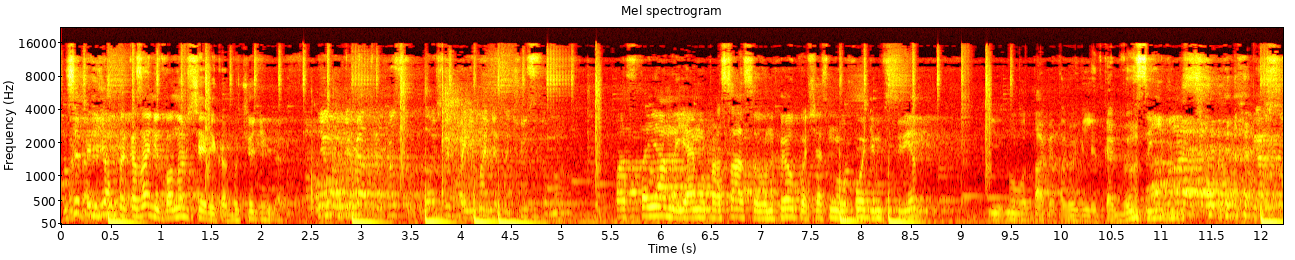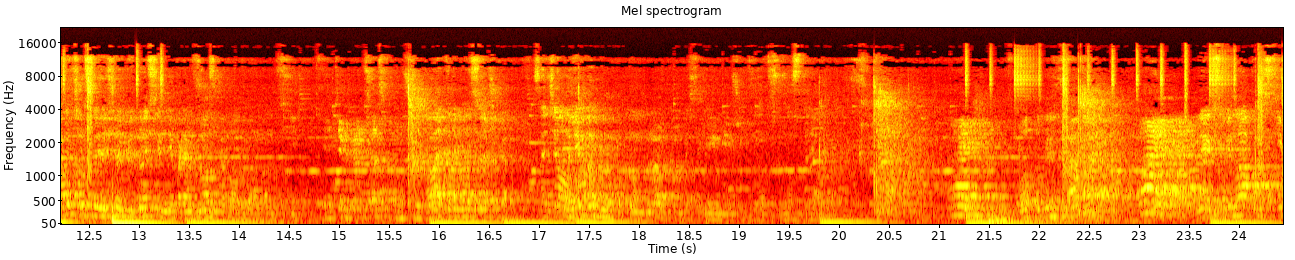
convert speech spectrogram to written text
Ну все, перейдем к наказанию 2-0 серии, как бы, что делать? Не, ну, ребята, просто должны понимать это чувство. Ну, постоянно я ему просасываю НХЛ, сейчас мы выходим в свет, и, ну, вот так это выглядит, как бы, заебись. Мне кажется, очень следующем видосе мне прям жестко Давай, три бросочка. Сначала левый был, потом правый, потом посередине, чтобы все застряло. Вот, блин, правая. Блядь, спина почти.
